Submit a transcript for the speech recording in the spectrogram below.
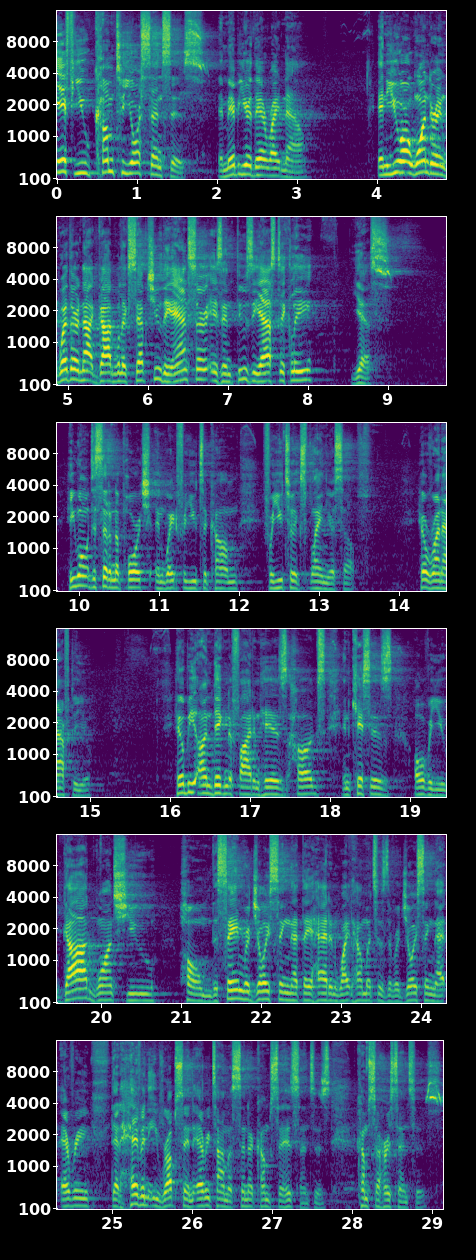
if you come to your senses, and maybe you're there right now, and you are wondering whether or not God will accept you, the answer is enthusiastically yes. He won't just sit on the porch and wait for you to come, for you to explain yourself. He'll run after you. He'll be undignified in his hugs and kisses over you. God wants you home. The same rejoicing that they had in white helmets is the rejoicing that every that heaven erupts in every time a sinner comes to his senses, comes to her senses.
